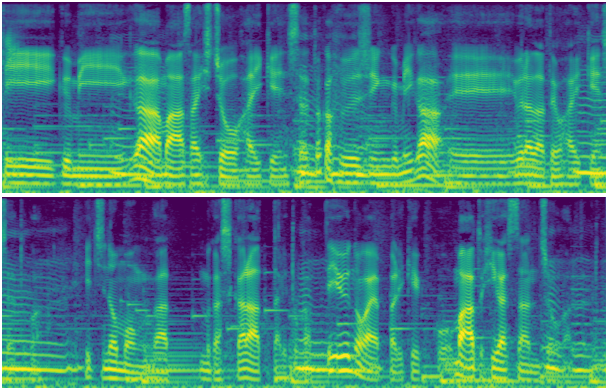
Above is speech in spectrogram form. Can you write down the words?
日組が、うん。まあ、朝日町を拝見したりとか、うん風神組が、えー裏立を拝見したりとか、うん。一の門が昔からあったりとかっていうのがやっぱり結構、まあ、あと東三条があったりとか、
